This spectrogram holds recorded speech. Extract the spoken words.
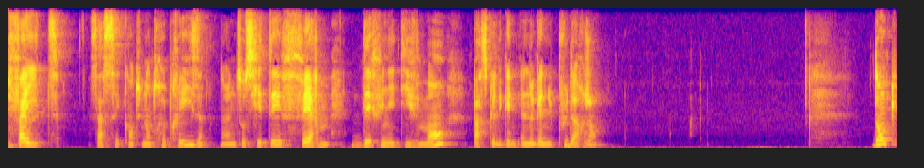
faillite. Ça, c'est quand une entreprise, une société ferme définitivement parce qu'elle ne gagne plus d'argent. Donc,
